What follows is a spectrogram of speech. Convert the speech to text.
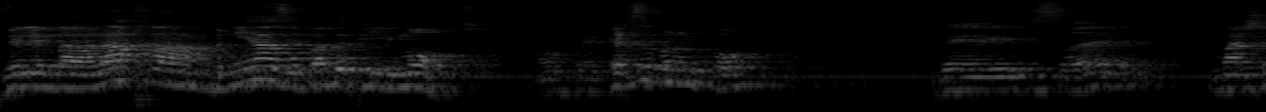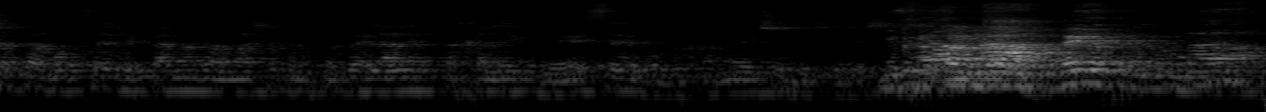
ולמהלך הבנייה זה בא בפעימות. אוקיי. איך זה בנוי פה? בישראל, מה שאתה רוצה בקנדה, מה שאתה מקבל, א', תחלק ב-10 או ב-5 או ב-6. מבחינתם לא. זה הרבה יותר נמוכה.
